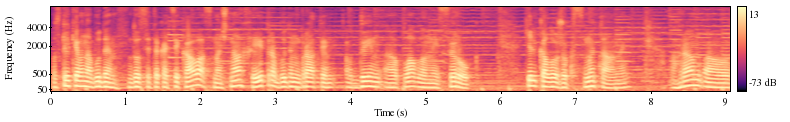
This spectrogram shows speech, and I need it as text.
Оскільки вона буде досить така цікава, смачна, хитра, будемо брати один е, плавлений сирок, кілька ложок сметани, грам е,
